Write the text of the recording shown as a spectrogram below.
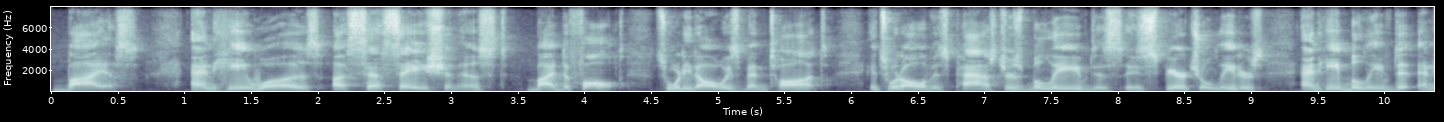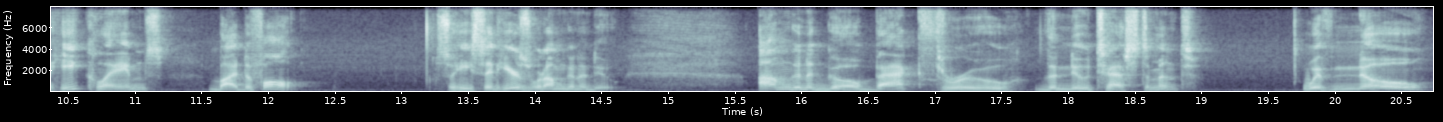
bias. And he was a cessationist by default. It's what he'd always been taught. It's what all of his pastors believed, his, his spiritual leaders, and he believed it, and he claims by default. So he said, Here's what I'm going to do I'm going to go back through the New Testament with no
